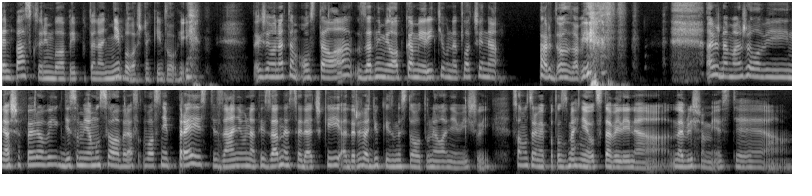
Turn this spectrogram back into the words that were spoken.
ten pás, ktorým bola priputaná, nebol až taký dlhý. Takže ona tam ostala zadnými labkami ryťou natlačená, pardon za až na manželovi, na šoférovi, kde som ja musela vlastne prejsť za ňou na tie zadné sedačky a držať ju, sme z toho tunela nevyšli. Samozrejme, potom sme hneď odstavili na najbližšom mieste a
